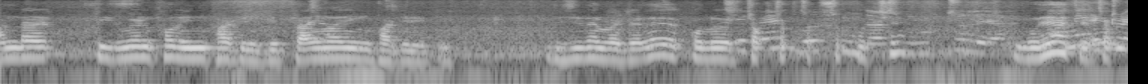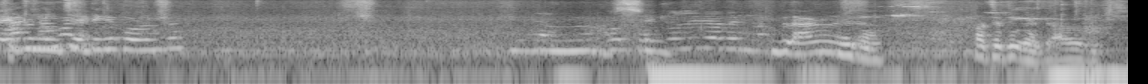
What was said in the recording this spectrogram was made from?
under treatment for infertility primary infertility this is the material কোনো চকচক চকচক করছে বোঝা যাচ্ছে চকচক একটু নিচের দিকে করুন হয়ে? আচ্ছা ঠিক আছে আরও দিচ্ছি।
